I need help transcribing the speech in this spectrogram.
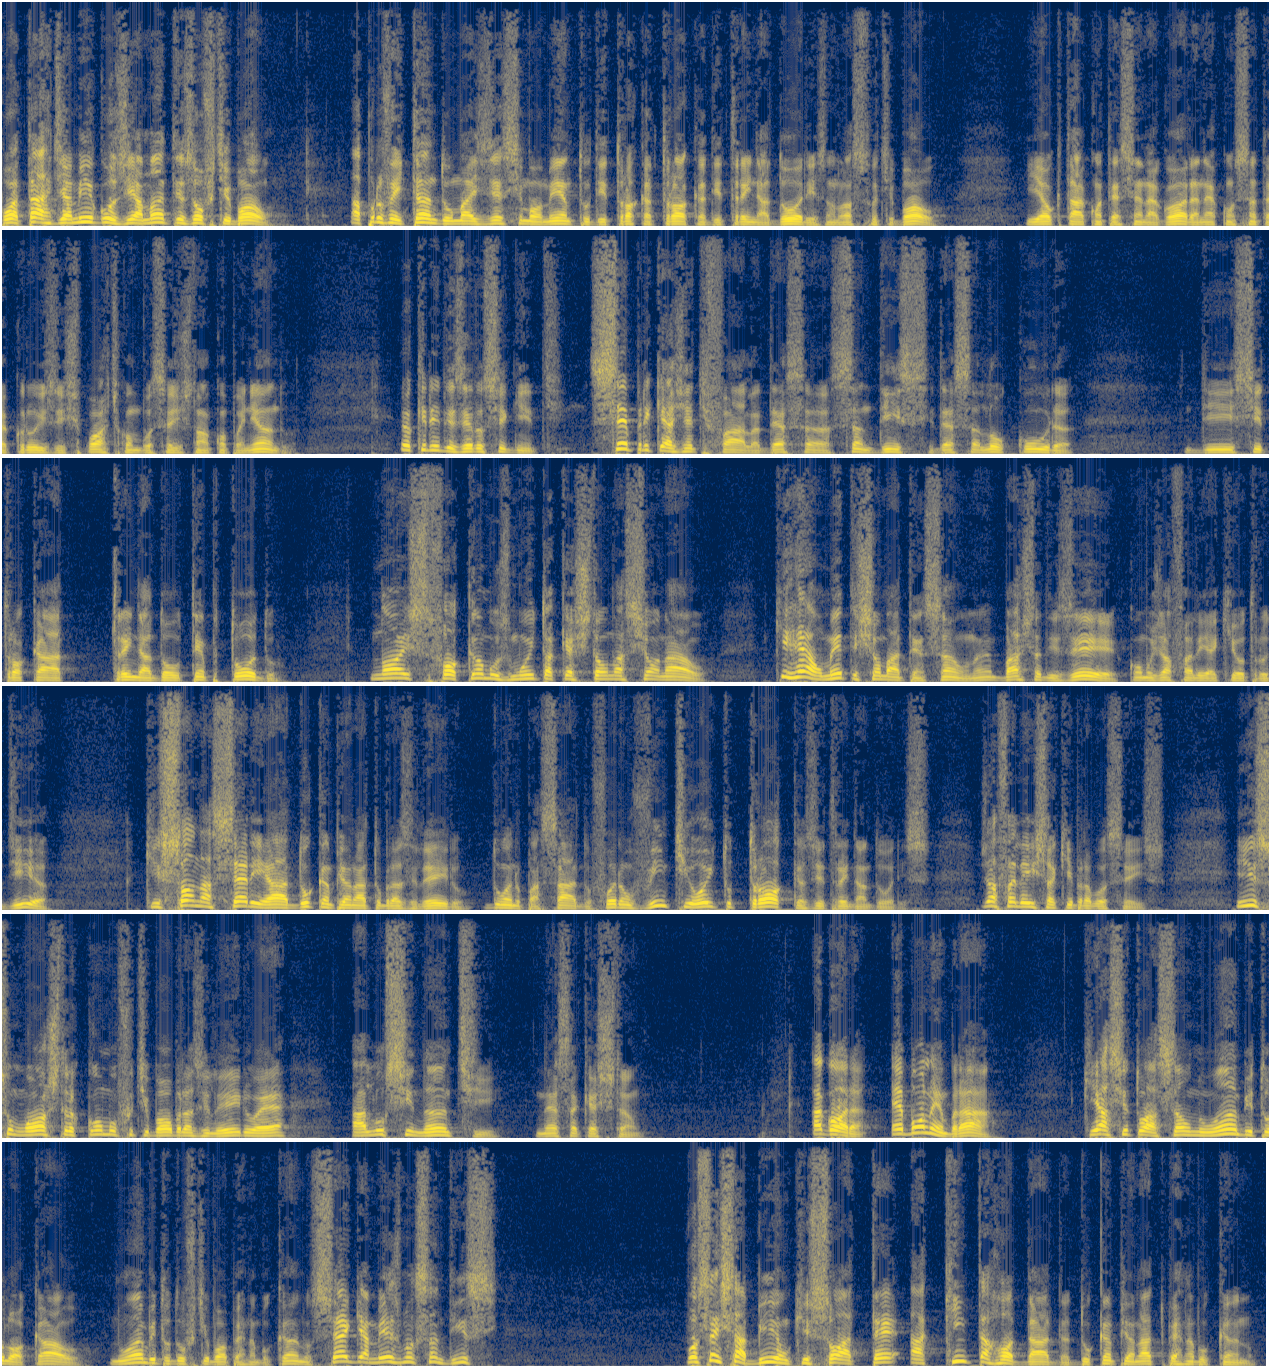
Boa tarde, amigos e amantes do futebol. Aproveitando mais esse momento de troca-troca de treinadores no nosso futebol, e é o que está acontecendo agora né, com Santa Cruz Esporte, como vocês estão acompanhando, eu queria dizer o seguinte: sempre que a gente fala dessa sandice, dessa loucura de se trocar treinador o tempo todo, nós focamos muito a questão nacional, que realmente chama a atenção. Né? Basta dizer, como já falei aqui outro dia, que só na Série A do Campeonato Brasileiro do ano passado foram 28 trocas de treinadores. Já falei isso aqui para vocês. Isso mostra como o futebol brasileiro é alucinante nessa questão. Agora, é bom lembrar que a situação no âmbito local, no âmbito do futebol pernambucano, segue a mesma sandice. Vocês sabiam que só até a quinta rodada do Campeonato Pernambucano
